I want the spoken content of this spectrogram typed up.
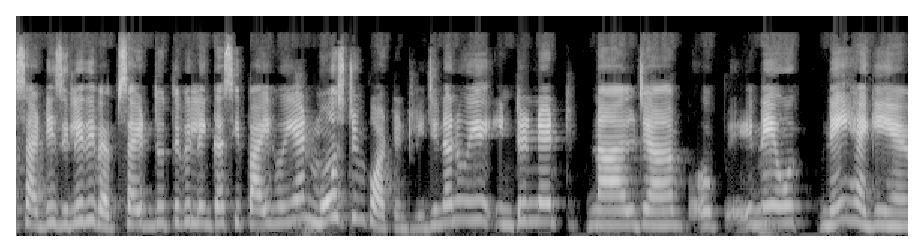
ਸਾਡੀ ਜ਼ਿਲ੍ਹੇ ਦੀ ਵੈਬਸਾਈਟ ਦੇ ਉੱਤੇ ਵੀ ਲਿੰਕ ਅਸੀਂ ਪਾਈ ਹੋਈ ਹੈ। ਐਂਡ ਮੋਸਟ ਇੰਪੋਰਟੈਂਟਲੀ ਜਿਨ੍ਹਾਂ ਨੂੰ ਇਹ ਇੰਟਰਨੈਟ ਨਾਲ ਜਾਂ ਇਹਨੇ ਉਹ ਨਹੀਂ ਹੈਗੇ ਹੈ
